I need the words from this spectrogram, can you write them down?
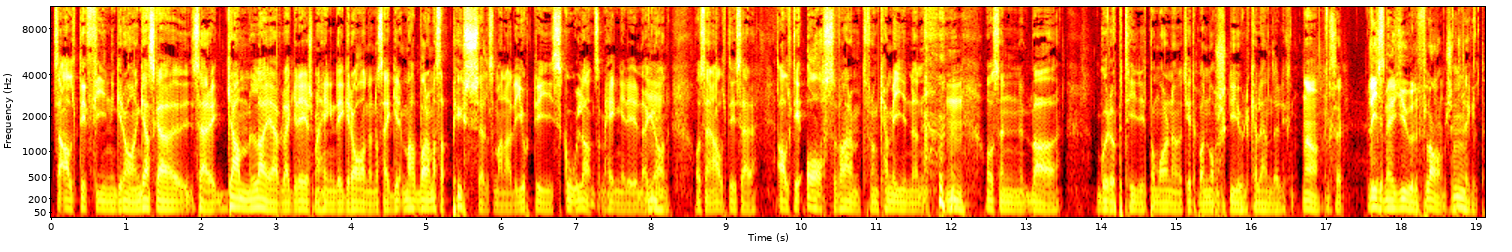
Så alltid fin gran, ganska så här gamla jävla grejer som man hängde i granen och så här, bara massa pyssel som man hade gjort i skolan som hänger i den där granen. Och sen alltid så här, alltid asvarmt från kaminen. och sen bara går upp tidigt på morgonen och tittar på en norsk julkalender liksom. Ja, exakt. Lite mer julflansch helt Mm. enkelt.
